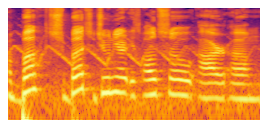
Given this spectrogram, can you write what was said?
Uh, Birch, Birch Jr. is also our um,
